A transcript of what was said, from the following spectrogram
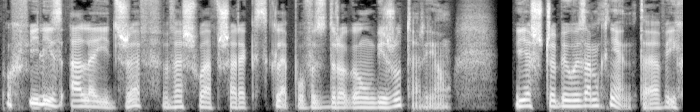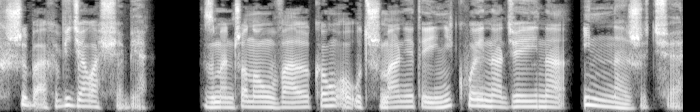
Po chwili z alei drzew weszła w szereg sklepów z drogą biżuterią. Jeszcze były zamknięte, a w ich szybach widziała siebie. Zmęczoną walką o utrzymanie tej nikłej nadziei na inne życie.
